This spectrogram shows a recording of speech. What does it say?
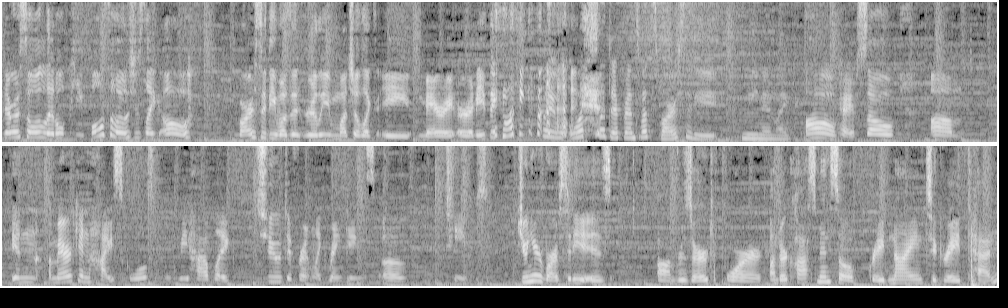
there were so little people, so it was just like, oh, varsity wasn't really much of like a merit or anything like that. Wait, what's the difference? What's varsity mean in like? Oh, okay. So, um, in American high schools, we have like two different like rankings of teams. Junior varsity is um, reserved for underclassmen, so grade nine to grade ten,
